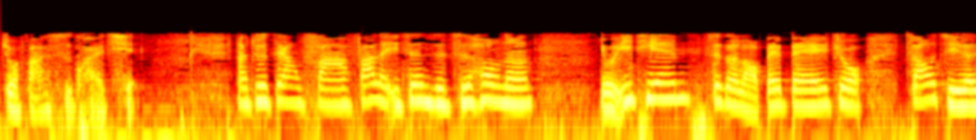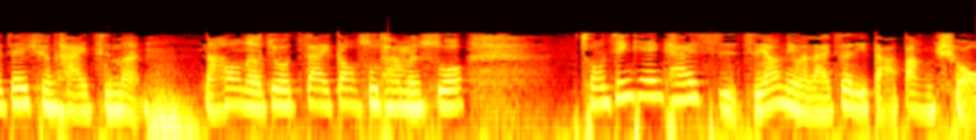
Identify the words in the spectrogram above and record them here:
就发十块钱。那就这样发，发了一阵子之后呢？有一天，这个老贝贝就召集了这群孩子们，然后呢，就再告诉他们说，从今天开始，只要你们来这里打棒球，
